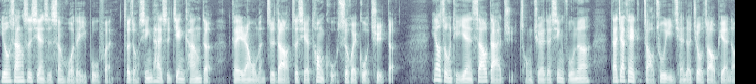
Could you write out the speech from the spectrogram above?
忧伤是现实生活的一部分，这种心态是健康的，可以让我们知道这些痛苦是会过去的。要怎么体验 Saudade 重缺的幸福呢？大家可以找出以前的旧照片哦，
